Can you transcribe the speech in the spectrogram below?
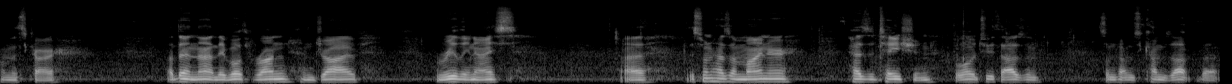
on this car. Other than that, they both run and drive really nice. Uh, this one has a minor hesitation below 2000 sometimes comes up but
